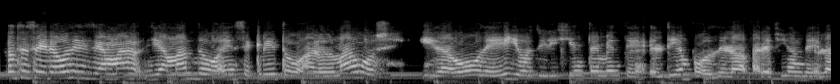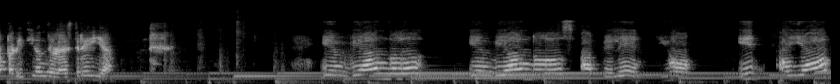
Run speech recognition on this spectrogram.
Entonces Herodes llama- llamando en secreto a los magos indagó de ellos diligentemente el tiempo de la aparición de la aparición de la estrella. Y enviándolo- y enviándolos a Belén, dijo, id allá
